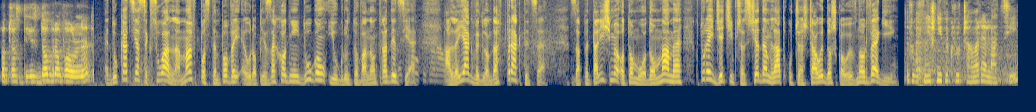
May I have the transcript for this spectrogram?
podczas gdy jest dobrowolne? Edukacja seksualna ma w postępowej Europie Zachodniej długą i ugruntowaną tradycję. Ale jak wygląda w praktyce? Zapytaliśmy o to młodą mamę, której dzieci przez 7 lat uczęszczały do szkoły w Norwegii. również nie wykluczała relacji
